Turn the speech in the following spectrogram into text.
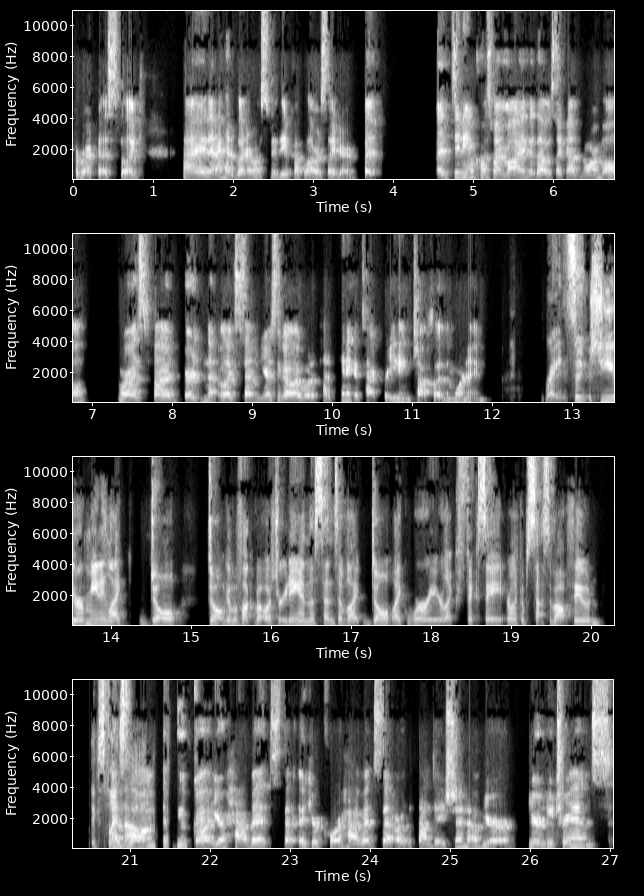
for breakfast, but like I then I had a blender smoothie a couple hours later. But it didn't even cross my mind that that was like abnormal. Whereas five or no, like seven years ago, I would have had a panic attack for eating chocolate in the morning. Right. So, so you're meaning like don't don't give a fuck about what you're eating in the sense of like don't like worry or like fixate or like obsess about food. Explain as that. long as you've got your habits that like your core habits that are the foundation of your your nutrients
